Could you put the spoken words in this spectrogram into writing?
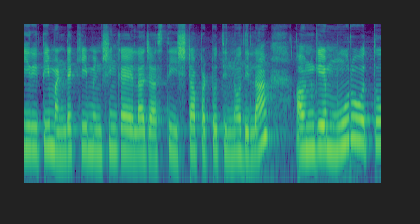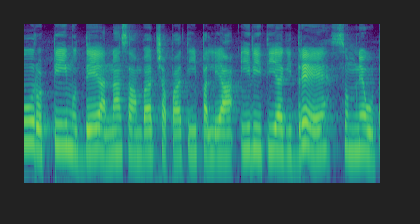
ಈ ರೀತಿ ಮಂಡಕ್ಕಿ, ಮೆಣಸಿನ್ಕಾಯಿ ಎಲ್ಲ ಜಾಸ್ತಿ ಇಷ್ಟಪಟ್ಟು ತಿನ್ನೋದಿಲ್ಲ. ಅವನಿಗೆ ಮೂರು ಹೊತ್ತು ರೊಟ್ಟಿ, ಮುದ್ದೆ, ಅನ್ನ, ಸಾಂಬಾರು, ಚಪಾತಿ, ಪಲ್ಯ ಈ ರೀತಿಯಾಗಿದ್ದರೆ ಸುಮ್ಮನೆ ಊಟ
